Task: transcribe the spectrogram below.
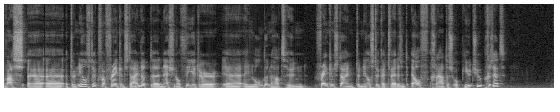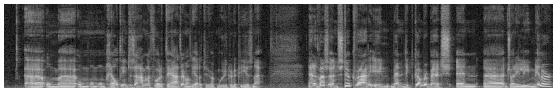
was het toneelstuk van Frankenstein. Dat de National Theatre in Londen had hun Frankenstein toneelstuk uit 2011 gratis op YouTube gezet. om, om, om, om geld in te zamelen voor het theater, want die hadden natuurlijk ook moeilijk door de crisis. Nou, en het was een stuk waarin Benedict Cumberbatch en uh, Johnny Lee Miller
